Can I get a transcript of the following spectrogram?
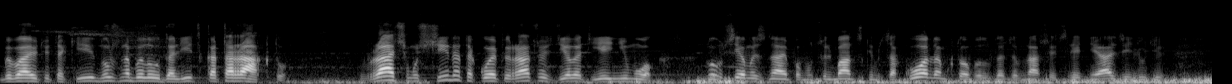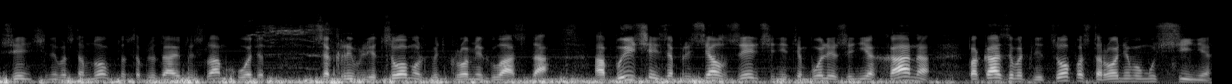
бывают и такие, нужно было удалить катаракту. Врач-мужчина такую операцию сделать ей не мог. Ну, все мы знаем по мусульманским законам, кто был даже в нашей Средней Азии, люди, женщины в основном, кто соблюдают ислам, ходят, закрыв лицо, может быть, кроме глаз, да. Обычай запрещал женщине, тем более жене хана, показывать лицо постороннему мужчине.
